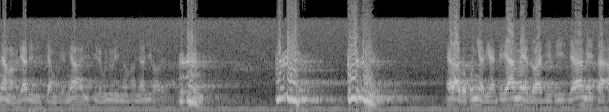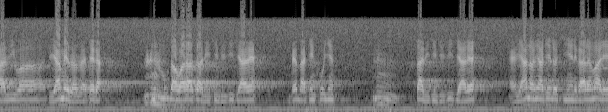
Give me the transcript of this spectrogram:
များမှာမတရားဖြင့်ပြည့်စည်ကြမှုတွေအများကြီးရှိတယ်ဝိသုရိများမှာအများကြီးပါပဲ အဲ့ဒါကိုဘုန်းကြီးတွေကတရားမဲ့စွာပြည့်စည်ကြမိစ္ဆာအာဇီဝတရားမဲ့စွာဆိုတဲ့ကမုဒ္ဒဝါဒစသည်ဖြင့်ပြည့်စည်ကြတယ်ဘက်တာချင်းခိုးခြင်းစသည်ဖြင့်ပြည့်ကြတယ်အဲရဟန်းတော်များဖြစ်လို့ရှိရင်တရားဓမ္မတွေ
